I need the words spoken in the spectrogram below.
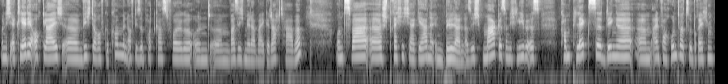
Und ich erkläre dir auch gleich, äh, wie ich darauf gekommen bin, auf diese Podcast-Folge und ähm, was ich mir dabei gedacht habe. Und zwar äh, spreche ich ja gerne in Bildern. Also ich mag es und ich liebe es, komplexe Dinge ähm, einfach runterzubrechen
